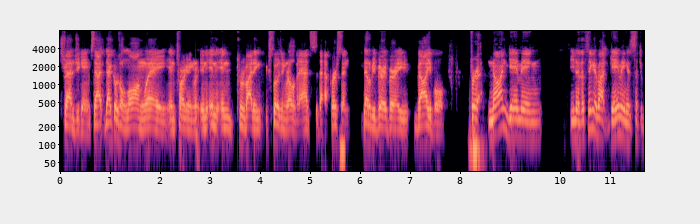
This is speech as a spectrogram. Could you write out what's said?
strategy games, that that goes a long way in targeting, in, in, in providing, exposing relevant ads to that person. That'll be very, very valuable for non-gaming. You know, the thing about gaming is such a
